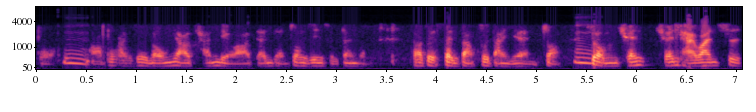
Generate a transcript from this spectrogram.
多。嗯啊，不管是农药残留啊等等重金属等等，它对肾脏负担也很重。嗯所以我们全全台湾是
